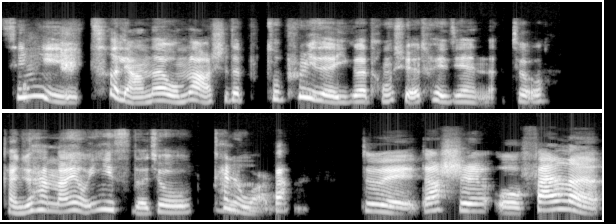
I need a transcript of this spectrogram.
心理测量的，我们老师的做 pre 的一个同学推荐的，就感觉还蛮有意思的，就看着玩儿吧。对，当时我翻了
